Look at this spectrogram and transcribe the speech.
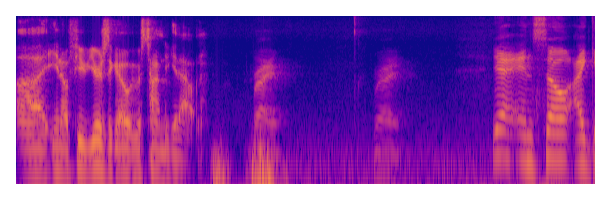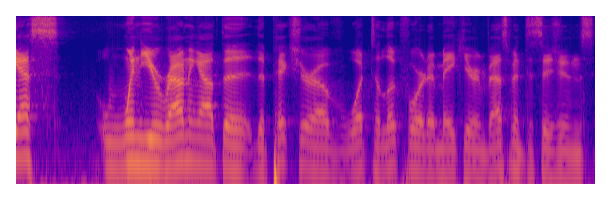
Uh, you know, a few years ago, it was time to get out. Right. Right. Yeah, and so I guess when you're rounding out the the picture of what to look for to make your investment decisions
